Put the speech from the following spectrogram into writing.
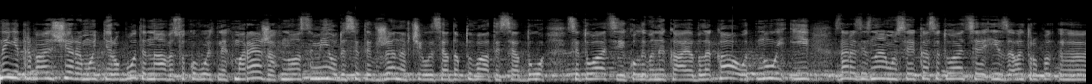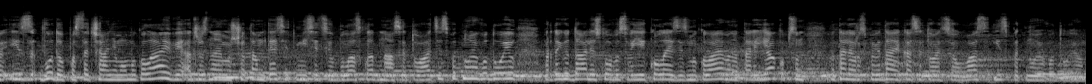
Нині тривають ще ремонтні роботи на високовольтних мережах. Ну а самі одесити вже навчилися адаптуватися до ситуації, коли виникає блекаут. Ну і зараз дізнаємося, яка ситуація із електро е, із водопостачанням у Миколаєві, адже знаємо, що там 10 місяців була складна ситуація з питною водою. Передаю далі слово своїй колезі з Миколаєва Наталі Якобсон. Наталя розповідає, яка ситуація у вас із питною водою.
